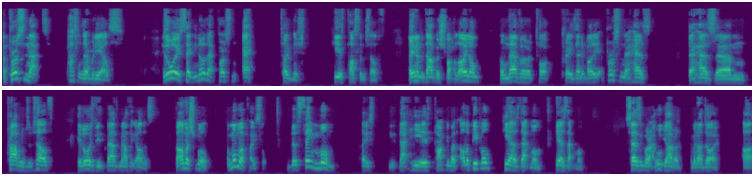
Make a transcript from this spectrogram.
A person that passes everybody else, he's always saying, you know that person, eh, He has passed himself. He'll never talk, praise anybody. A person that has that has um, problems himself, he'll always be bad mouthing others. The same mum that he is talking about other people, he has that mum. He has that mum. Says the who. Uh,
